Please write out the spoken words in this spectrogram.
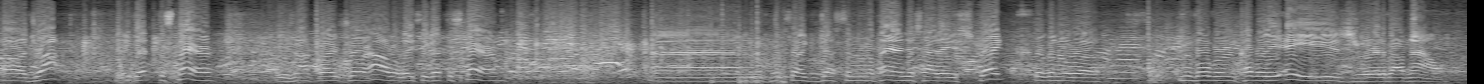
a drop. He got the spare. He's not quite sure how, but at least he got the spare. And Looks like Justin LePan just had a strike. We're going to uh, move over and cover the A's right about now.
